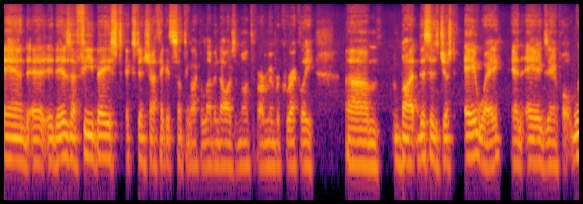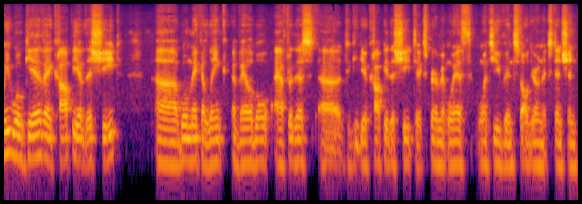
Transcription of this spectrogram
And it is a fee based extension. I think it's something like $11 a month, if I remember correctly. Um, but this is just a way and a example. We will give a copy of this sheet. Uh, we'll make a link available after this uh, to give you a copy of the sheet to experiment with once you've installed your own extension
